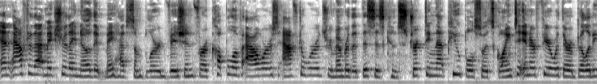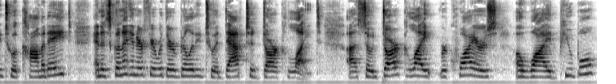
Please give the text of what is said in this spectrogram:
and after that, make sure they know that may have some blurred vision for a couple of hours afterwards. Remember that this is constricting that pupil, so it's going to interfere with their ability to accommodate, and it's going to interfere with their ability to adapt to dark light. Uh, so, dark light requires a wide pupil,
